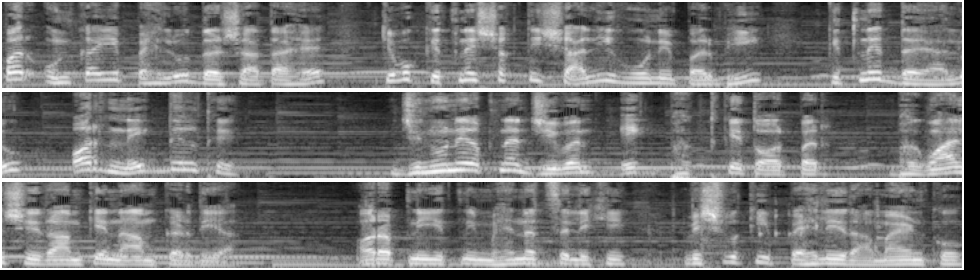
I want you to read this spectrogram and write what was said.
पर उनका ये पहलू दर्शाता है कि वो कितने शक्तिशाली होने पर भी कितने दयालु और नेक दिल थे, जिन्होंने अपना जीवन एक भक्त के तौर पर भगवान श्री राम के नाम कर दिया। और अपनी इतनी मेहनत से लिखी विश्व की पहली रामायण को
